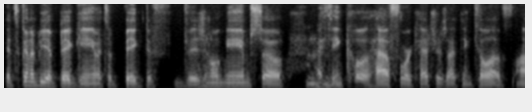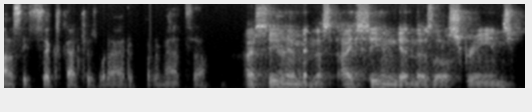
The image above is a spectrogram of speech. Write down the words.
it's going to be a big game. It's a big divisional game, so I Mhm. think he'll have four catches. I think he'll have honestly six catches. What I had to put him at. So I see Yeah. him in this. I see him getting those little screens.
